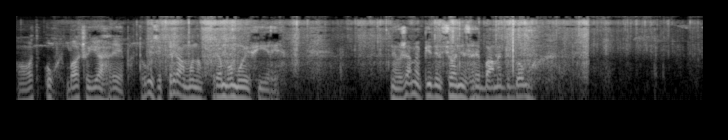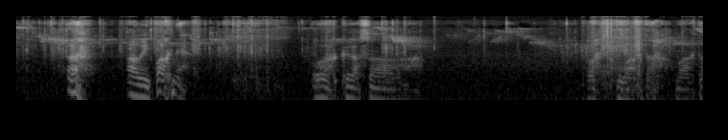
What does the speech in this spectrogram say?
От, ух, бачу я гриб. Друзі, прямо на прямому ефірі. Невже ми підемо сьогодні з грибами додому? Але й пахне. Ох, краса. О, варта, варта.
